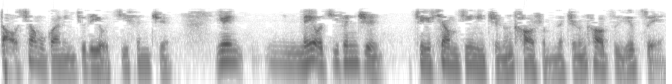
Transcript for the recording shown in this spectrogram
导项目管理就得有积分制，因为没有积分制，这个项目经理只能靠什么呢？只能靠自己的嘴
